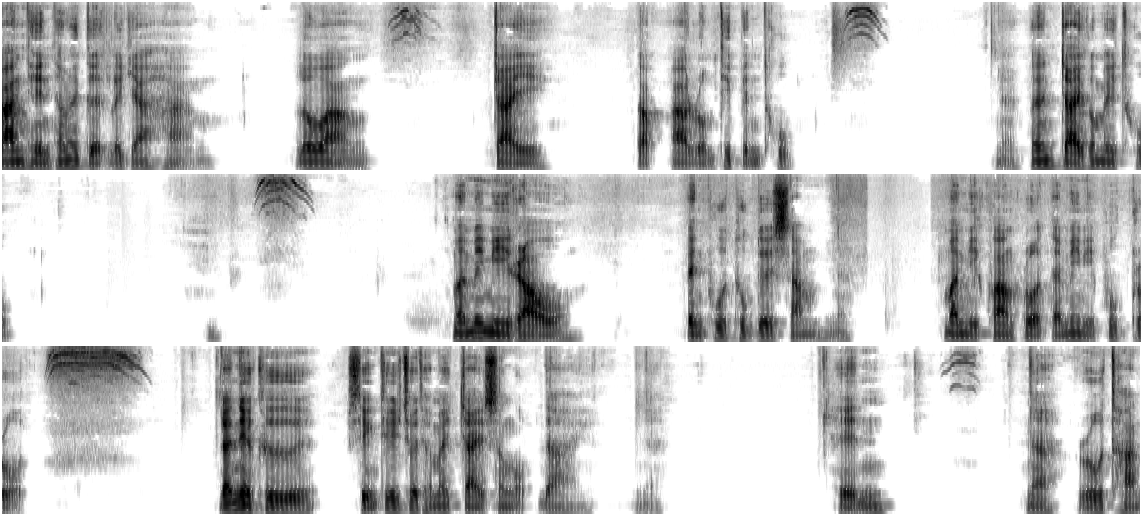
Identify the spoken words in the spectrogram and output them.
การเห็นทำให้เกิดระยะห่าง ระหว่าง ใจกับอารมณ์ที่เป็นทุกข์นะเพราะฉะนั้นใจก็ไม่ทุกข์มันไม่มีเราเป็นผู้ทุกข์ด้วยซ้ำนะมันมีความโกรธแต่ไม่มีผู้โกรธ และเนี่ยคือสิ่งที่ช่วยทำให้ใจสงบได้นะเห็นนะรู้ทัน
